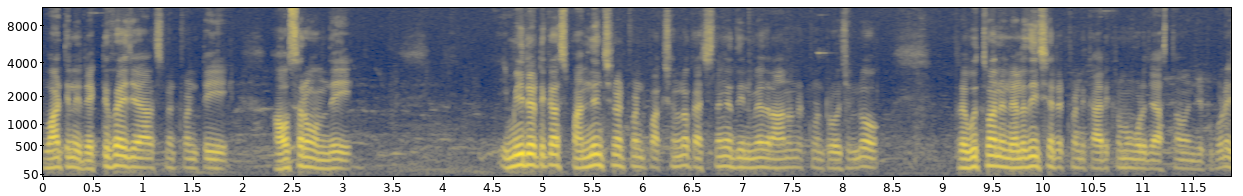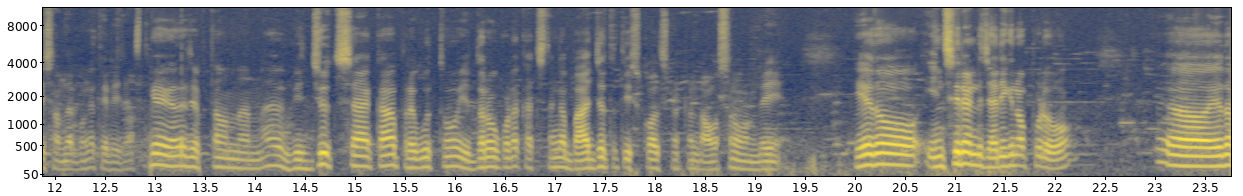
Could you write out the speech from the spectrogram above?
వాటిని రెక్టిఫై చేయాల్సినటువంటి అవసరం ఉంది. ఇమీడియట్గా స్పందించినటువంటి పక్షంలో ఖచ్చితంగా దీని మీద రానున్నటువంటి రోజుల్లో ప్రభుత్వాన్ని నిలదీసేటటువంటి కార్యక్రమం కూడా చేస్తామని చెప్పి కూడా ఈ సందర్భంగా తెలియజేస్తాం. కదా చెప్తా ఉన్నాన్న విద్యుత్ శాఖ ప్రభుత్వం ఇద్దరూ కూడా ఖచ్చితంగా బాధ్యత తీసుకోవాల్సినటువంటి అవసరం ఉంది. ఏదో ఇన్సిడెంట్ జరిగినప్పుడు ఏదో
